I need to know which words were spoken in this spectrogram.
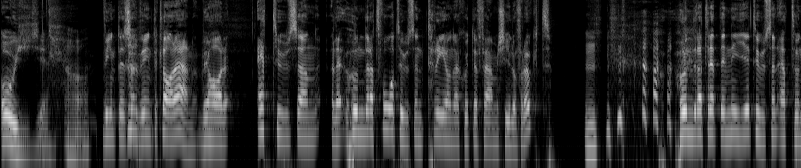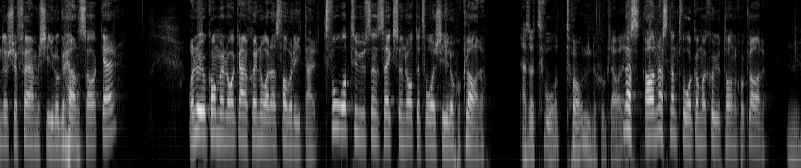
Oj! Ja. Vi är inte, vi är inte klara än. Vi har 1000, eller 102 375 kilo frukt. Mm. 139 125 kilo grönsaker. Och nu kommer då kanske någras favorit här. 2682 kilo choklad. Alltså två ton choklad. Näst, ja, nästan 2,7 ton choklad. Mm.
